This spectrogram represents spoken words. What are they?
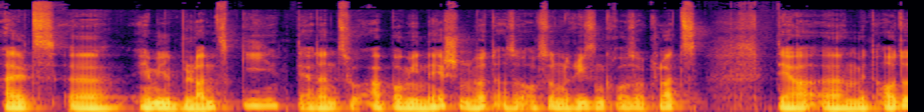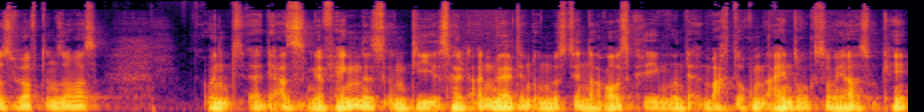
als äh, Emil Blonsky, der dann zu Abomination wird, also auch so ein riesengroßer Klotz, der äh, mit Autos wirft und sowas. Und äh, der ist im Gefängnis und die ist halt Anwältin und muss den da rauskriegen und der macht auch einen Eindruck, so ja, ist okay.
